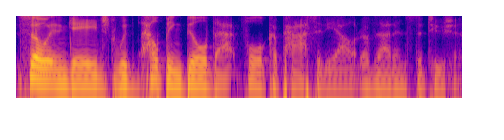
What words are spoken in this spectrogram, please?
so engaged with helping build that full capacity out of that institution.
